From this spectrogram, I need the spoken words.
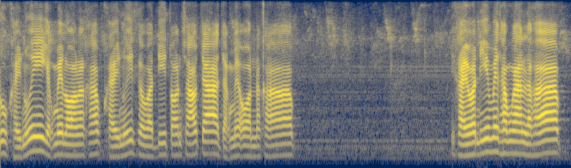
ลูกไข่นุ้ยจากแม่รอนะครับ ไข่นุ้ยสวัสดีตอนเช้าจ้าจากแม่ออนนะครับ พี่ไข่วันนี้ไม่ทำงานเหรอครับ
